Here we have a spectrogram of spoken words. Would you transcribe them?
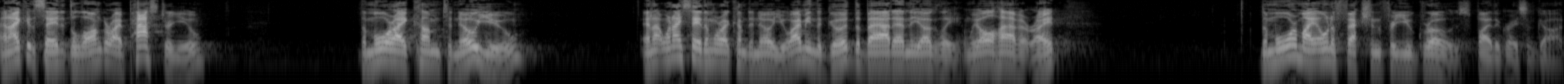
And I can say that the longer I pastor you, the more I come to know you, and when I say the more I come to know you, I mean the good, the bad, and the ugly. And we all have it, right? The more my own affection for you grows by the grace of God.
